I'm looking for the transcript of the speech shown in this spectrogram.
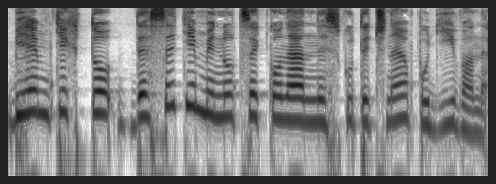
Během těchto deseti minut se koná neskutečná podívaná.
